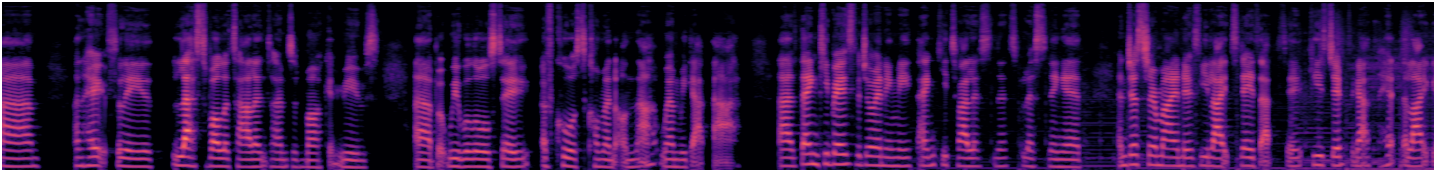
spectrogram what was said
um, and hopefully less volatile in terms of market moves. Uh, but we will also, of course, comment on that when we get there. Uh, thank you both for joining me. Thank you to our listeners for listening in. And just a reminder if you like today's episode, please don't forget to hit the like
